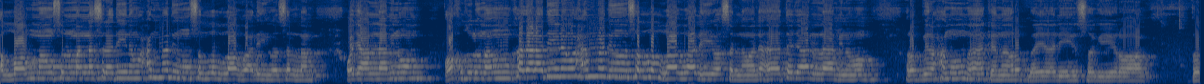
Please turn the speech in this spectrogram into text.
اللهم انصر من نصر دين محمد صلى الله عليه وسلم واجعلنا منهم واخذل من خذل دين محمد صلى الله عليه وسلم ولا تجعلنا منهم. رب ارحمهما كما ربياني صغيرا.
